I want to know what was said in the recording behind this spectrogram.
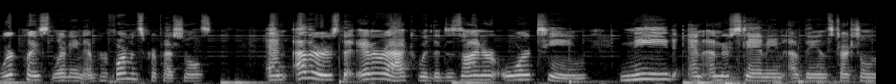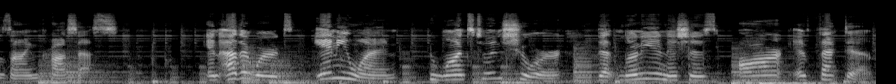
workplace learning and performance professionals, and others that interact with the designer or team need an understanding of the instructional design process. In other words, anyone who wants to ensure that learning initiatives are effective.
